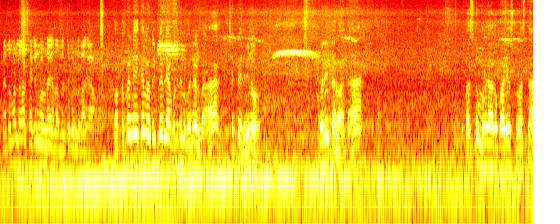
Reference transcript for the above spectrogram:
పెద్ద బండ్లు కూడా సెకండ్లో ఉన్నాయి కదా మంచి బండ్లు బాగా. కొత్త బండి అయితే మన రిపేర్ లేకుండా కొన్నాను బా చెప్పేది విను. కొనిన తర్వాత ఫస్ట్ మునగాకు పాడేసుకుని వస్తా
